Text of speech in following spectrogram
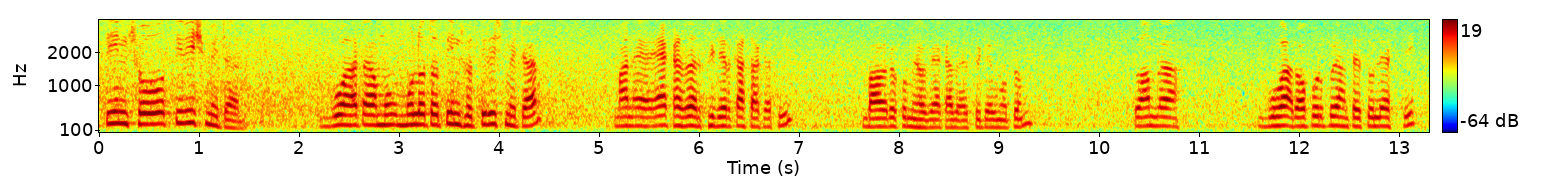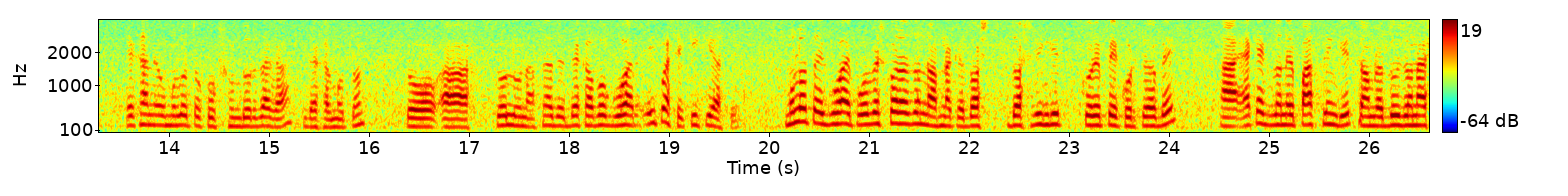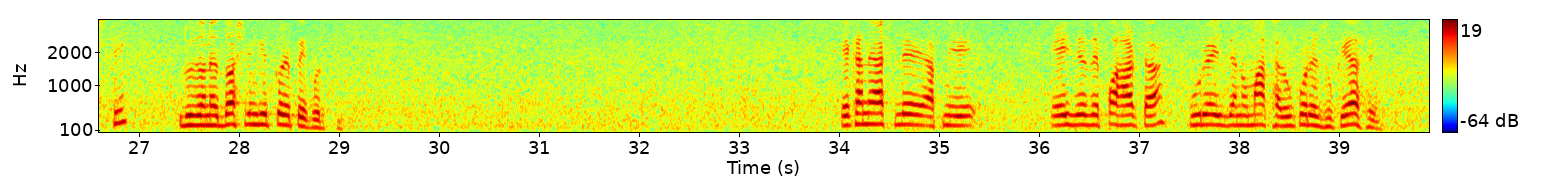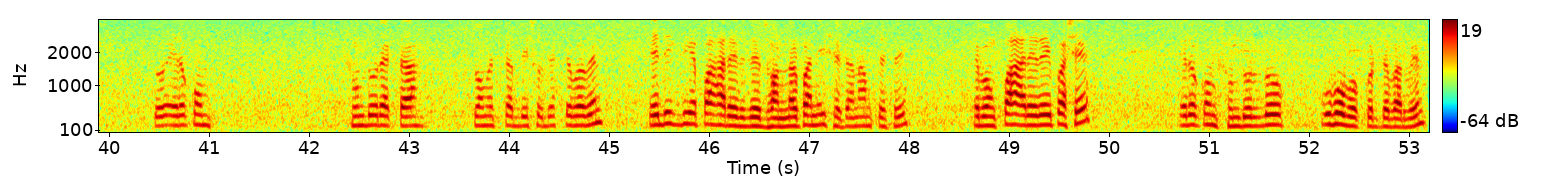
তিনশো তিরিশ মিটার। গুহাটা মূলত তিনশো তিরিশ মিটার মানে এক হাজার ফিটের কাছাকাছি, বা ওরকমই হবে এক হাজার ফিটের মতন। তো আমরা গুহার অপর প্রান্তে চলে আসছি। এখানেও মূলত খুব সুন্দর জায়গা দেখার মতন। তো চলুন আপনাদের দেখাবো গুহার এই পাশে কি কি আছে। মূলত এই গুহায় প্রবেশ করার জন্য আপনাকে দশ দশ রিঙ্গিত করে পে করতে হবে। এক একজনের পাঁচ রিঙ্গিত, তো আমরা দুজন আসছি। দুজনের দশ রিঙ্গিত করে পে করছি। এখানে আসলে আপনি এই যে যে পাহাড়টা পুরোই যেন মাথার উপরে ঝুঁকে আছে। তো এরকম সুন্দর একটা চমৎকার দৃশ্য দেখতে পাবেন। এদিক দিয়ে পাহাড়ের যে ঝর্ণার পানি সেটা নামতেছে এবং পাহাড়ের এই পাশে এরকম সৌন্দর্য উপভোগ করতে পারবেন।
